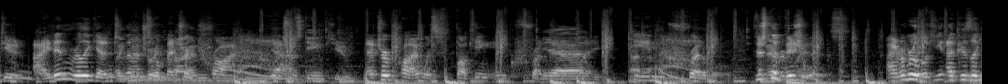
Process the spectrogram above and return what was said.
Dude, I didn't really get into Like them until Metroid Metroid Prime, Prime. Yeah. which was GameCube. Metroid Prime was fucking incredible. Yeah. Like incredible. Just the visuals. I remember looking uh, at because like,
